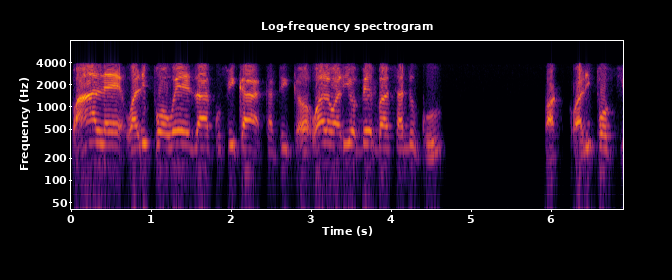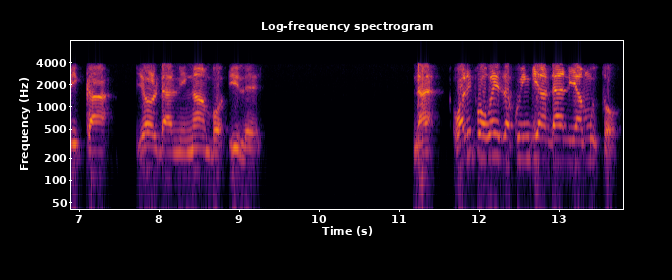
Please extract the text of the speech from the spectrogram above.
wale walipoweza kufika katika wale waliobeba saduku walipofika Yordani ng'ambo ile na walipoweza kuingia ndani ya mto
